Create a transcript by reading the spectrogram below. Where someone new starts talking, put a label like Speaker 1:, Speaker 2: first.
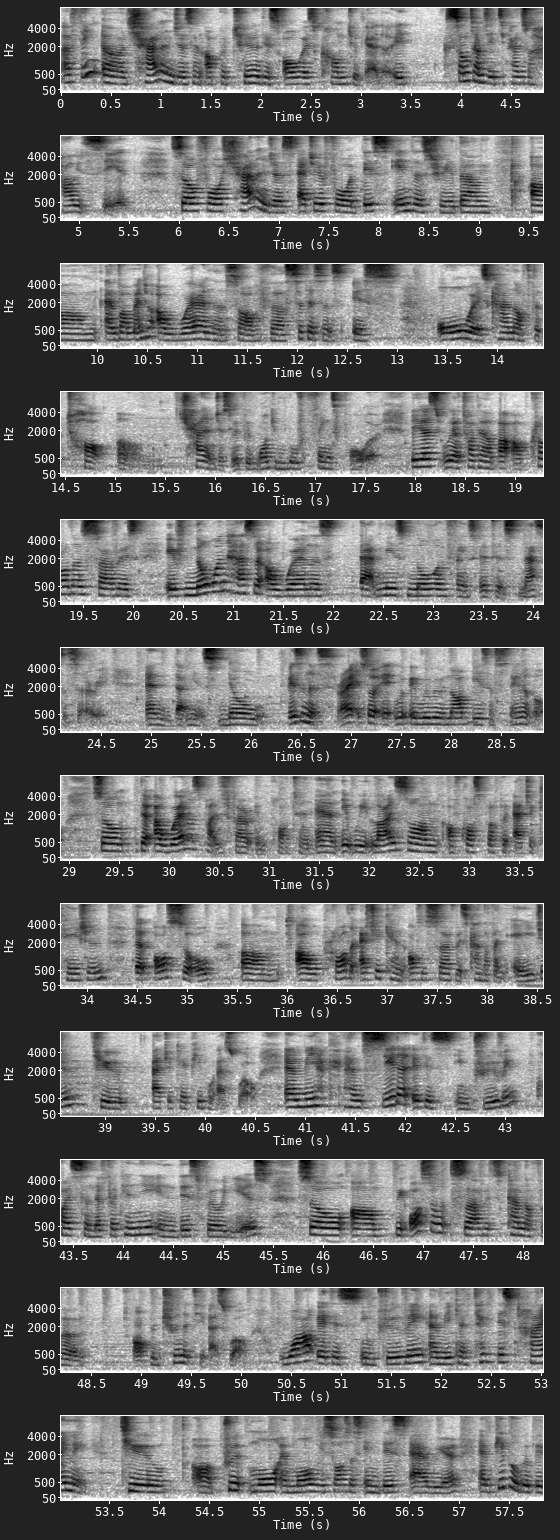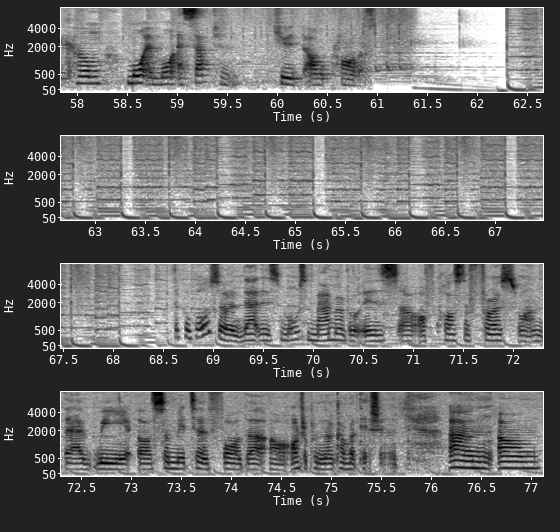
Speaker 1: I think uh, challenges and opportunities always come together. It sometimes it depends on how you see it. So for challenges, actually for this industry, the um, environmental awareness of the citizens is always kind of the top um, challenges if we want to move things forward. Because we are talking about our product service, if no one has the awareness, that means no one thinks it is necessary and that means no business, right? So it, it will not be sustainable. So the awareness part is very important and it relies on, of course, proper education, but also um, our product actually can also serve as kind of an agent to educate people as well. And we can see that it is improving quite significantly in these few years. So um, we also serve as kind of an opportunity as well. While it is improving and we can take this timing to uh, put more and more resources in this area and people will become more and more accepting to our products. The proposal that is most memorable is, uh, of course, the first one that we uh, submitted for the uh, entrepreneur competition. Um, um,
